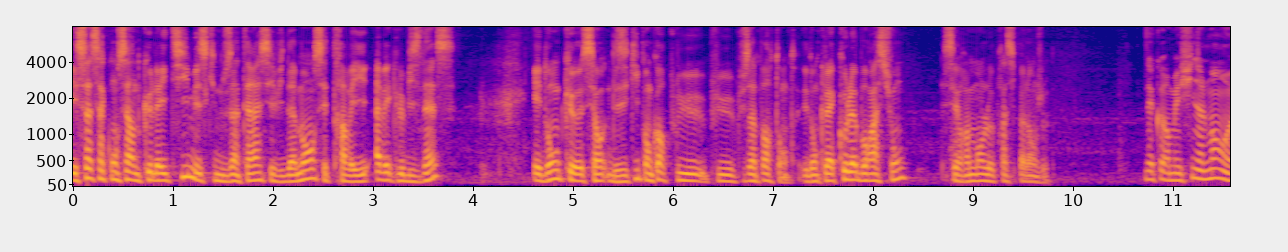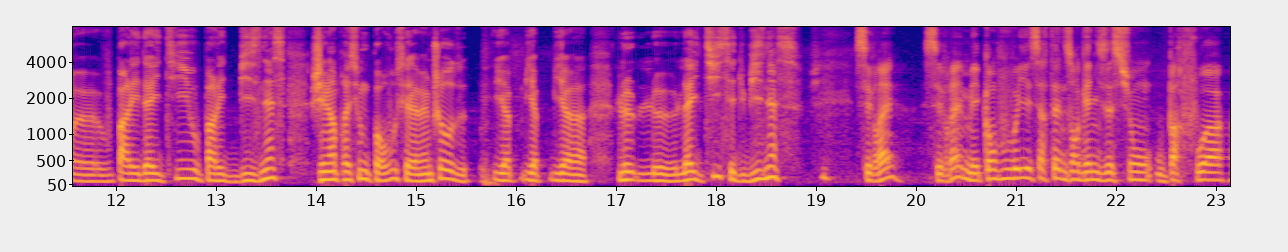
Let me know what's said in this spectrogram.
et ça, ça concerne que l'IT, mais ce qui nous intéresse évidemment, c'est de travailler avec le business. Et donc, c'est des équipes encore plus, plus, plus importantes. Et donc, la collaboration, c'est vraiment le principal enjeu. D'accord, mais finalement, euh, vous parlez d'IT, vous parlez de business. J'ai l'impression que pour vous, c'est la même chose. Il y a, il y a- il y a- le, le- l'IT, c'est du business. C'est vrai, c'est vrai, mais quand vous voyez certaines organisations où parfois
